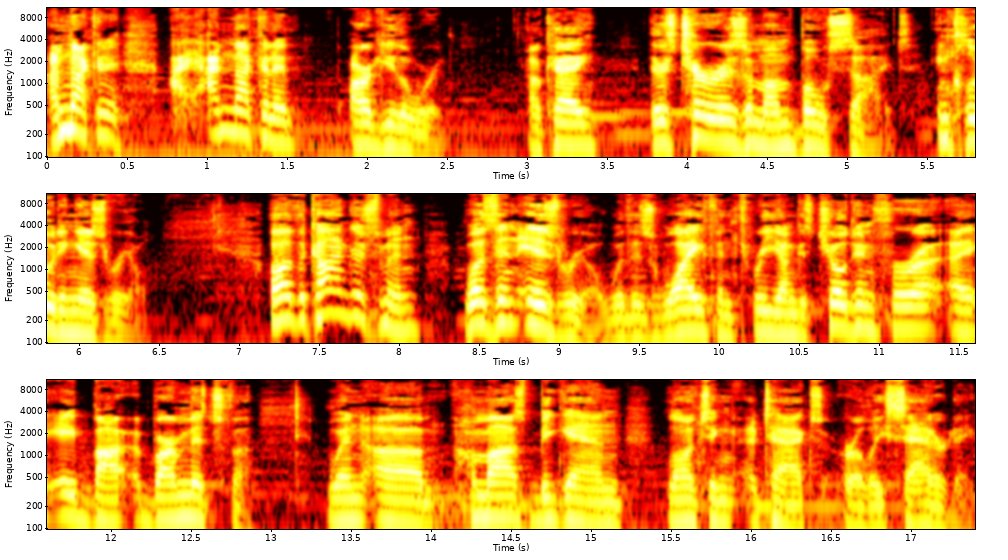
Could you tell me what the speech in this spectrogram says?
I'm not gonna. I, I'm not gonna argue the word. Okay there's terrorism on both sides, including Israel. Uh, the congressman was in Israel with his wife and three youngest children for a, a bar mitzvah when um, Hamas began launching attacks early Saturday.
